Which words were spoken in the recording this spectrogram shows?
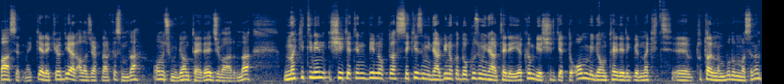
bahsetmek gerekiyor. Diğer alacaklar kısmında 13 milyon TL civarında. Nakitinin şirketin 1.8 milyar 1.9 milyar TL'ye yakın bir şirkette 10 milyon TL'lik bir nakit e, tutarının bulunmasının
